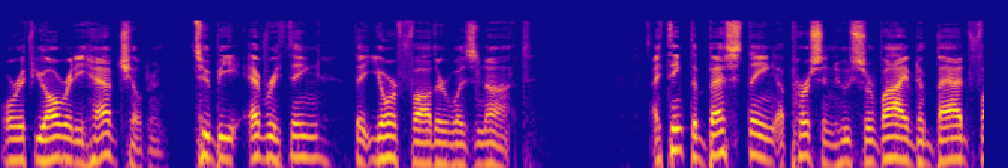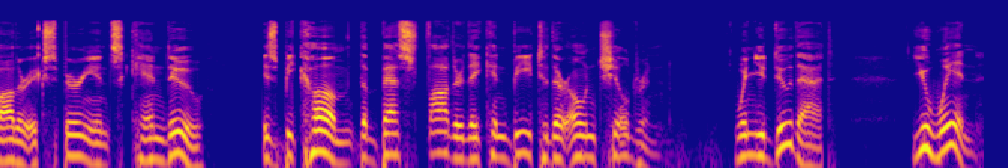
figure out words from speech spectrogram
or if you already have children, to be everything that your father was not. I think the best thing a person who survived a bad father experience can do is become the best father they can be to their own children. When you do that, you win.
